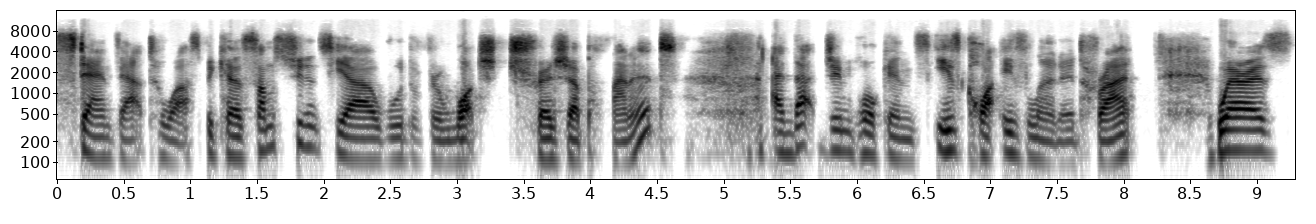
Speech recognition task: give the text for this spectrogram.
stands out to us because some students here would have watched Treasure Planet and that Jim Hawkins is quite is learned, right? Whereas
